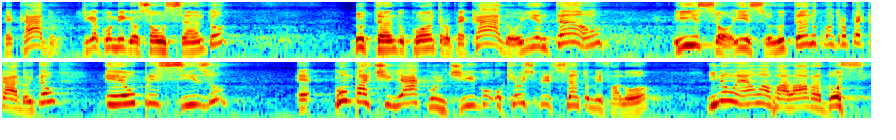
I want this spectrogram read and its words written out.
pecado. Diga comigo, eu sou um santo lutando contra o pecado. E então, isso, isso, lutando contra o pecado. Então, eu preciso é, compartilhar contigo o que o Espírito Santo me falou. E não é uma palavra doce.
